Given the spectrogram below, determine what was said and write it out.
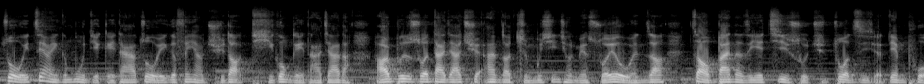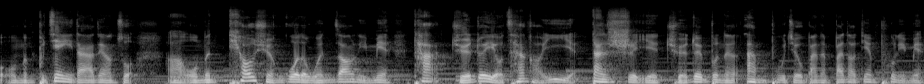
作为这样一个目的，给大家作为一个分享渠道提供给大家的，而不是说大家去按照纸木星球里面所有文章照搬的这些技术去做自己的。店铺，我们不建议大家这样做啊！我们挑选过的文章里面，它绝对有参考意义，但是也绝对不能按部就班的搬到店铺里面。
